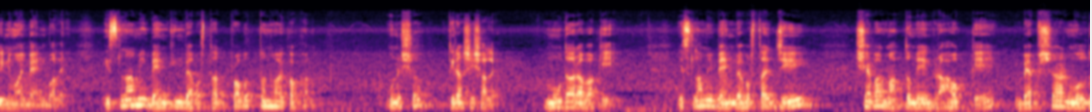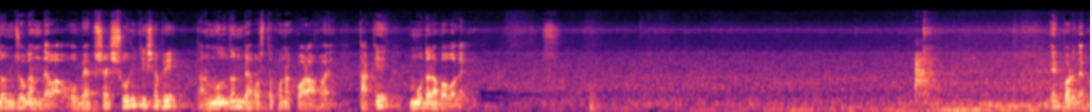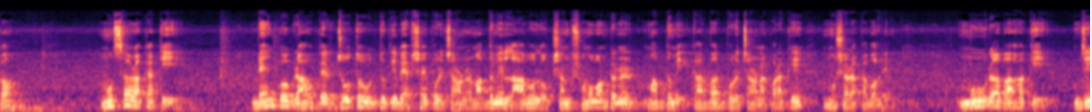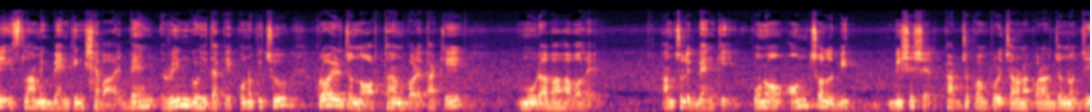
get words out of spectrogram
বিনিময় ব্যাংক বলে। ইসলামী ব্যাংকিং ব্যবস্থার প্রবর্তন হয় কখন? উনিশশো তিরাশি সালে। মুদারাবা কি ইসলামী ব্যাংক ব্যবস্থায় যে সেবার মাধ্যমে গ্রাহককে ব্যবসার মূলধন যোগান দেওয়া ও ব্যবসায় শরিক হিসাবে তার মূলধন ব্যবস্থাপনা করা হয়, তাকে মুদারাবা বলে। এরপর দেখো মুসারাকা কি? ব্যাংক ও গ্রাহকের যৌথ উদ্যোগী ব্যবসায় পরিচালনার মাধ্যমে লাভ ও লোকসান সমবন্টনের মাধ্যমে কারবার পরিচালনা করাকে মুসারাকা বলে। মুরাবাহা কি? যে ইসলামিক ব্যাংকিং সেবায় ব্যাংক ঋণ গ্রহীতাকে কোনো কিছু ক্রয়ের জন্য অর্থায়ন করে তাকে মুরাবাহা বলে। আঞ্চলিক ব্যাংক কোনো অঞ্চল বি- বিশেষের কার্যক্রম পরিচালনা করার জন্য যে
